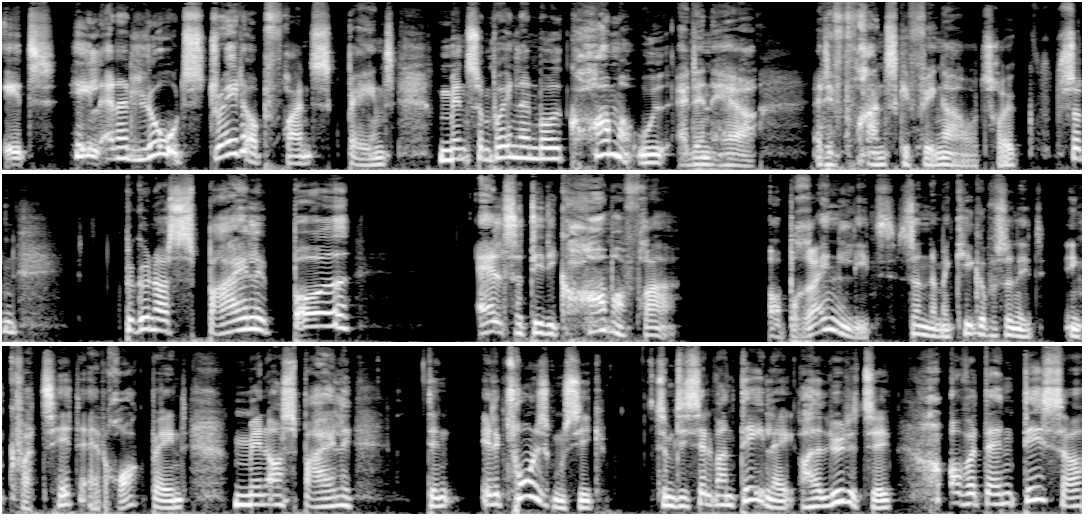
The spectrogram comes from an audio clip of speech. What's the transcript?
et helt analogt, straight-up fransk band, men som på en eller anden måde kommer ud af den her, af det franske fingeraftryk. Sådan begynder at spejle både altså det, de kommer fra oprindeligt, sådan når man kigger på sådan et, en kvartet af et rockband, men også spejle den elektroniske musik, som de selv var en del af og havde lyttet til, og hvordan det så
